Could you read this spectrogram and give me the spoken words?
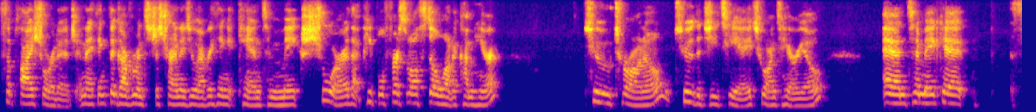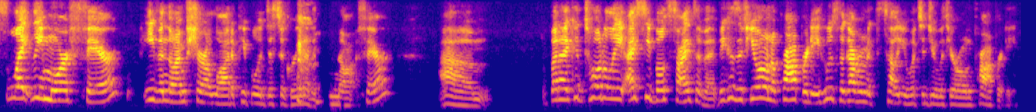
supply shortage. And I think the government's just trying to do everything it can to make sure that people, first of all, still want to come here to Toronto, to the GTA, to Ontario, and to make it slightly more fair, even though I'm sure a lot of people would disagree that it's not fair. Um, but I could totally, I see both sides of it because if you own a property, who's the government to tell you what to do with your own property?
